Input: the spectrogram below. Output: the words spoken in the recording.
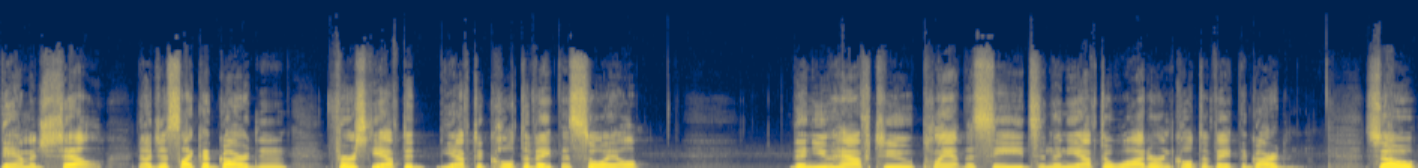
damaged cell. Now, just like a garden, first you have to you have to cultivate the soil, then you have to plant the seeds, and then you have to water and cultivate the garden. So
